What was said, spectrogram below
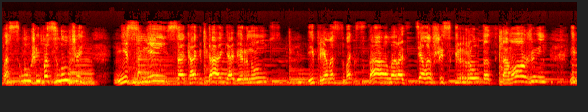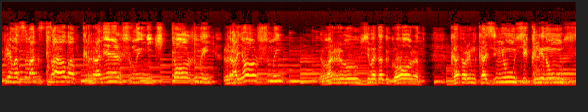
Послушай, послушай, не смейся, когда я вернусь, И прямо с вокзала, разделавшись круто с таможней, И прямо с вокзала в кромешный, ничтожный, раешный, Ворвусь в этот город, которым казнюсь и клянусь,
